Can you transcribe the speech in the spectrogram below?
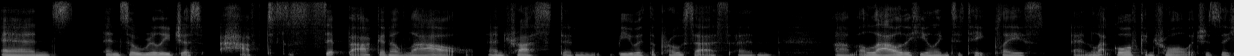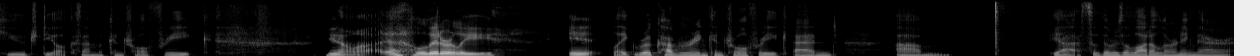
and and so really just have to sit back and allow and trust and be with the process and um, allow the healing to take place and let go of control which is a huge deal because i'm a control freak. You know literally it like recovering control freak and um yeah so there was a lot of learning there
